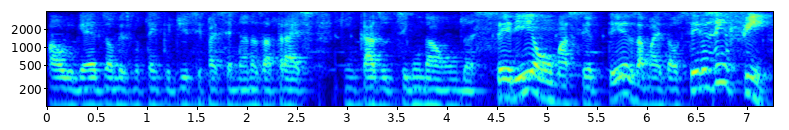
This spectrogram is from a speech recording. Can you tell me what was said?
Paulo Guedes ao mesmo tempo disse faz semanas atrás que em caso de segunda onda seriam uma certeza mais auxílios, enfim.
